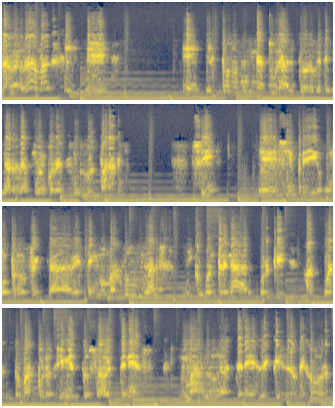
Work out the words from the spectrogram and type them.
La verdad, Maxi, eh, es todo muy natural todo lo que tenga relación con el fútbol para mí. ¿Sí? Eh, siempre digo, como profe, cada vez tengo más dudas de cómo entrenar, porque cuanto más conocimiento sabes tenés, más dudas tenés de qué es lo mejor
